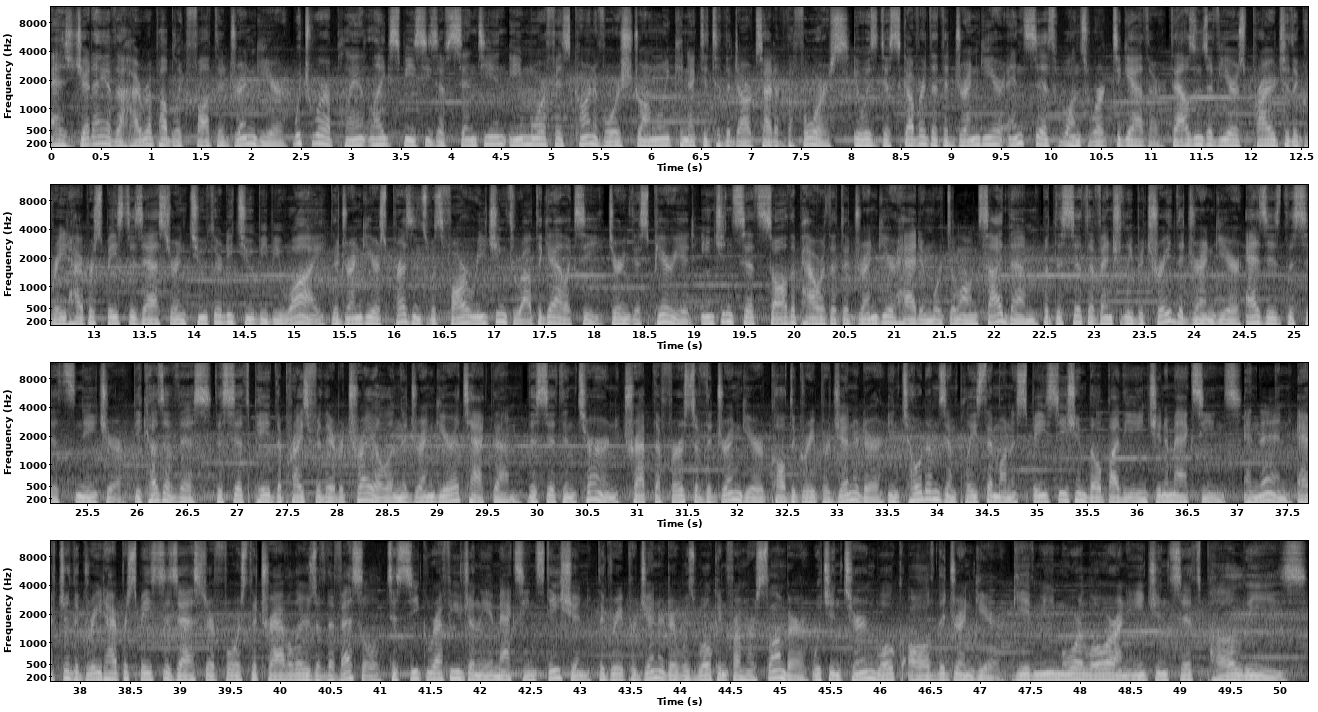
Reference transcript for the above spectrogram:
As Jedi of the High Republic fought the Drengir, which were a plant-like species of sentient, amorphous carnivores strongly connected to the dark side of the Force, it was discovered that the Drengir and Sith once worked together. Thousands of years prior to the Great Hyperspace Disaster in 232 BBY, the Drengir's presence was far-reaching throughout the galaxy. During this period, ancient Sith saw the power that the Drengir had and worked alongside them, but the Sith eventually betrayed the Drengir, as is the Sith's nature. Because of this, the Sith paid the price for their betrayal and the Drengir attacked them. The Sith in turn trapped the first of the Drengir, called the Great Progenitor, in totems and placed them on a space station built by the ancient Amaxines. And then, after the Great Hyperspace Disaster forced the travelers of the vessel to seek refuge on the Amaxine station, the Great Progenitor was woken from her slumber, which in turn woke all of the Drengir. Give me more lore on ancient Sith, please.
